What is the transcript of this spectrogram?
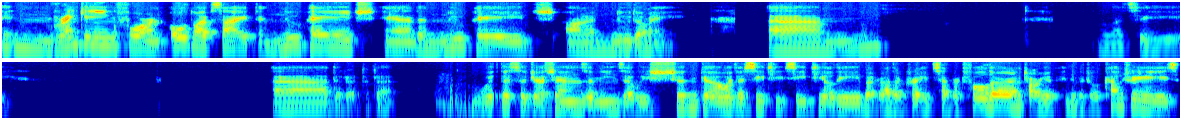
in ranking for an old website, a new page, and a new page on a new domain? Um, let's see. Uh, da, da, da, with the suggestions, it means that we shouldn't go with a ccTLD, but rather create separate folder and target individual countries,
